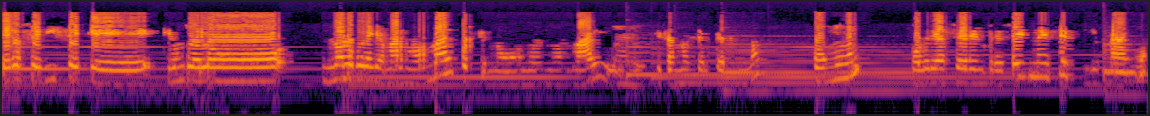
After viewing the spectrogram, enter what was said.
pero se dice que, que un duelo no lo voy a llamar normal porque no, no es normal, quizás no es el término común, podría ser entre seis meses y un año.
